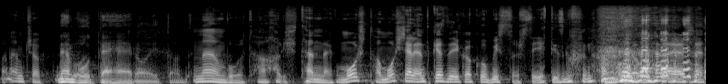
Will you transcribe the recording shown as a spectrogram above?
Hanem csak Nem volt teher rajtad. Nem volt, hál' Istennek. Most, ha most jelentkeznék, akkor biztos szétizgulnám magam teljesen.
